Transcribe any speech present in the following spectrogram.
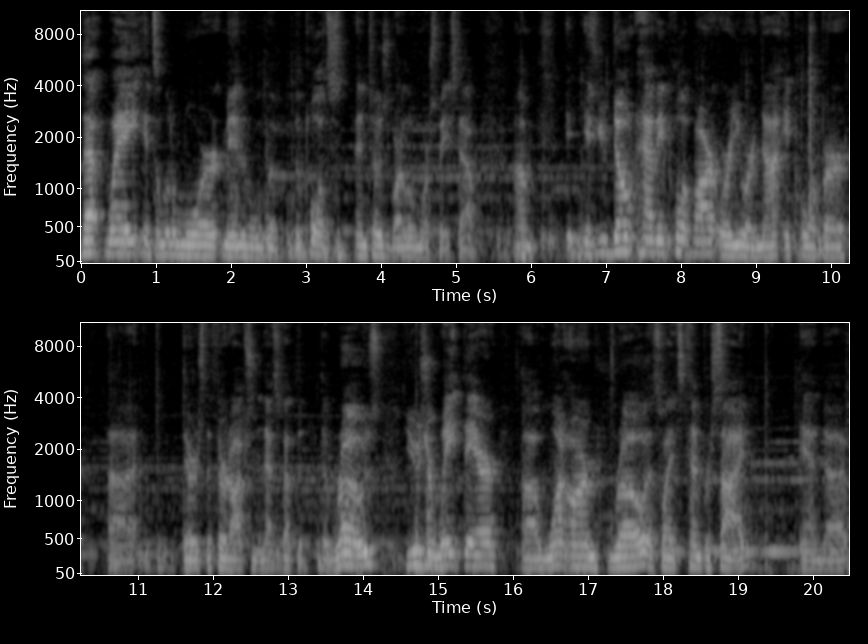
That way, it's a little more manageable. The, the pull-ups and toes to bar are a little more spaced out. Um, if you don't have a pull-up bar or you are not a pull-upper, uh, there's the third option, and that's got the, the rows. Use your weight there. Uh, one arm row. That's why it's 10 per side. And, uh,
